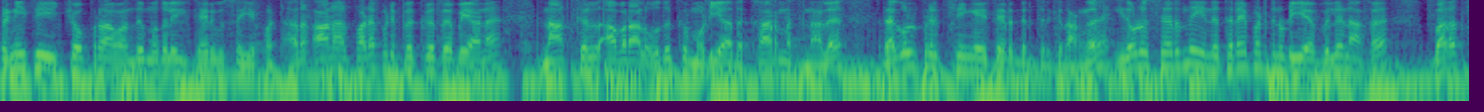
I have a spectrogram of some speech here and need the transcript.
பிரணீதி சோப்ரா வந்து முதலில் தேர்வு செய்யப்பட்டார் ஆனால் படப்பிடிப்புக்கு தேவையான நாட்கள் அவரால் ஒதுக்க முடியாத காரணத்தினால ரகுல் பிரீத் சிங்கை தேர்ந்தெடுத்திருக்கிறாங்க. இதோடு சேர்ந்து இந்த திரைப்படத்தினுடைய வில்லனாக பரத்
